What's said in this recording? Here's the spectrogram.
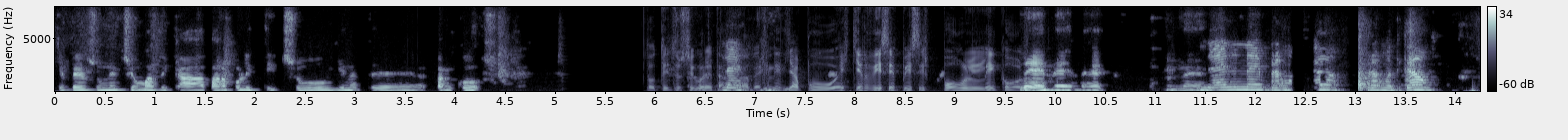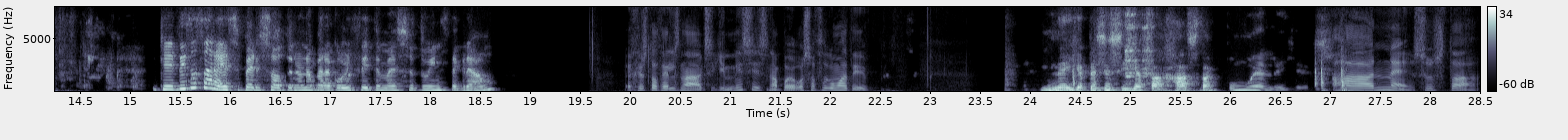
και παίζουν έτσι ομαδικά, πάρα πολύ τίτσου, γίνεται πανικός. Το Τίτσο σίγουρα ήταν Ναι. ένα από τα παιχνίδια που έχει κερδίσει επίσης πολύ κόσμο. Ναι, ναι, ναι. ναι. Ναι, ναι, ναι, πραγματικά. πραγματικά. Και τι σας αρέσει περισσότερο να παρακολουθείτε μέσω του Instagram; Ε, Χρήστο, θέλεις να ξεκινήσεις, να πω εγώ σε αυτό το κομμάτι; Ναι, για πες εσύ για τα hashtag που μου έλεγες. Α, ναι, σωστά.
